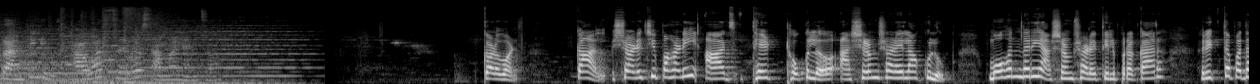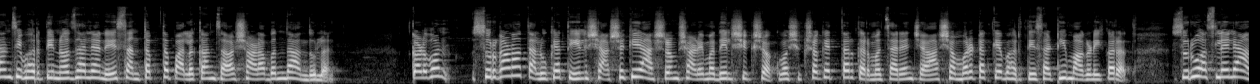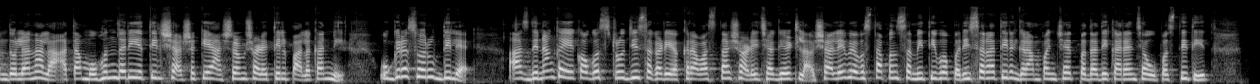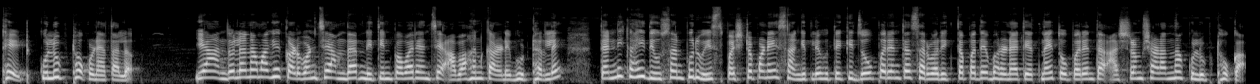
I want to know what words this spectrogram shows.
क्रांती news आवाज सर्वसामान्यांचा. कळवण. काल शाळेची पाहणी आज थेट ठोकलं आश्रमशाळेला कुलूप. मोहनदरी आश्रमशाळेतील प्रकार रिक्त पदांची भरती न झाल्याने संतप्त पालकांचा शाळा बंद आंदोलन. कळवण सुरगाणा तालुक्यातील शासकीय आश्रमशाळेमधील शिक्षक व शिक्षकेतर कर्मचाऱ्यांच्या शंभर टक्के भरतीसाठी मागणी करत सुरू असलेल्या आंदोलनाला आता मोहनदरी येथील शासकीय आश्रमशाळेतील पालकांनी उग्र स्वरूप दिले आहे आज दिनांक एक ऑगस्ट रोजी सकाळी अकरा वाजता शाळेच्या गेटला शालेय व्यवस्थापन समिती व परिसरातील ग्रामपंचायत पदाधिकाऱ्यांच्या उपस्थितीत थेट कुलूप ठोकण्यात आलं. या आंदोलनामागे कडवणचे आमदार नितीन पवार यांचे आवाहन कारणीभूत ठरले. त्यांनी काही दिवसांपूर्वी स्पष्टपणे सांगितले होते की जोपर्यंत सर्व रिक्त पदे भरण्यात येत नाही तोपर्यंत आश्रमशाळांना कुलूप ठोका.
